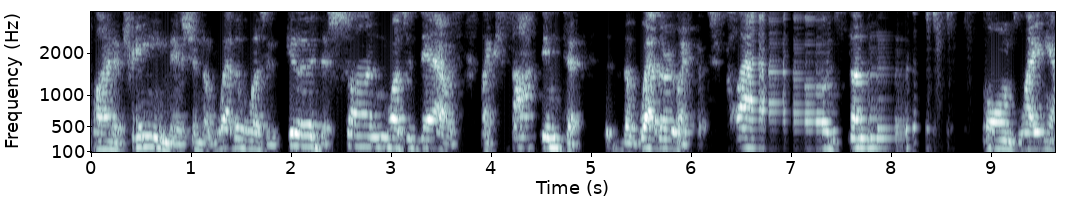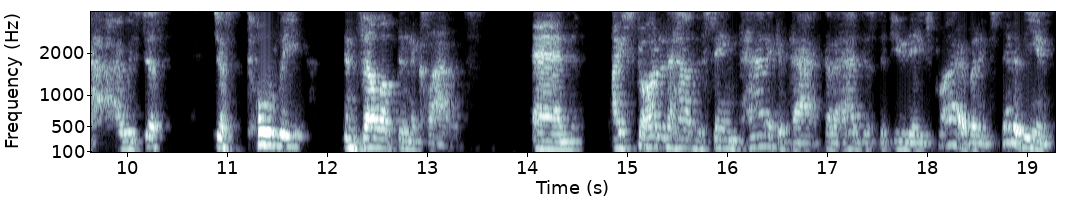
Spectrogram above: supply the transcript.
flying a training mission. The weather wasn't good. The sun wasn't there. I was like socked into the weather, like clouds, thunderstorms, lightning. I was just, just totally enveloped in the clouds. And I started to have the same panic attack that I had just a few days prior. But instead of being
